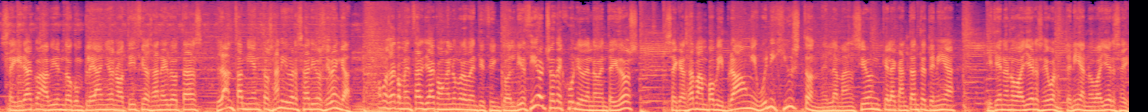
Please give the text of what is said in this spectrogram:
seguirá habiendo cumpleaños, noticias, anécdotas, lanzamientos, aniversarios y venga, vamos a comenzar ya con el número 25. El 18 de julio del 92 se casaban Bobby Brown y Winnie Houston en la mansión que la cantante tenía y tiene en Nueva Jersey, bueno, tenía en Nueva Jersey.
